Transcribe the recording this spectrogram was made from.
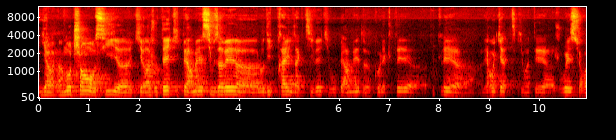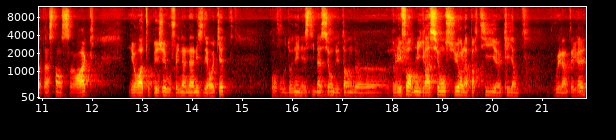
il y a un autre champ aussi euh, qui est rajouté qui permet, si vous avez euh, l'audit trail activé, qui vous permet de collecter toutes les, requêtes qui ont été jouées sur votre instance Oracle. Et Ora2PG vous fait une analyse des requêtes pour vous donner une estimation du temps de, de l'effort de migration sur la partie cliente. Vous pouvez l'intégrer.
